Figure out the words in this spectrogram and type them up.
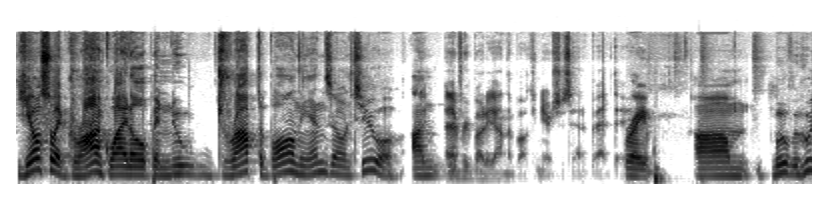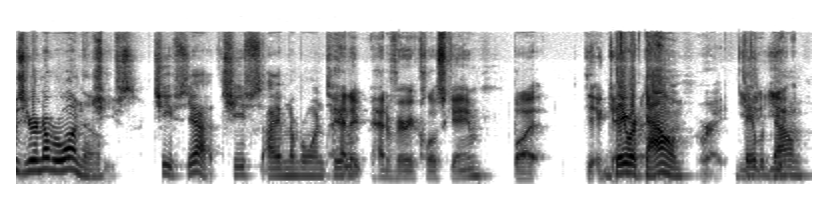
He also had Gronk wide open, who dropped the ball in the end zone too. On Everybody on the Buccaneers just had a bad day. right. Um, move. Who's your number one though? Chiefs Chiefs. Yeah, Chiefs. I have number one too. had a had a very close game, but again, they were down. right. They were you- down.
